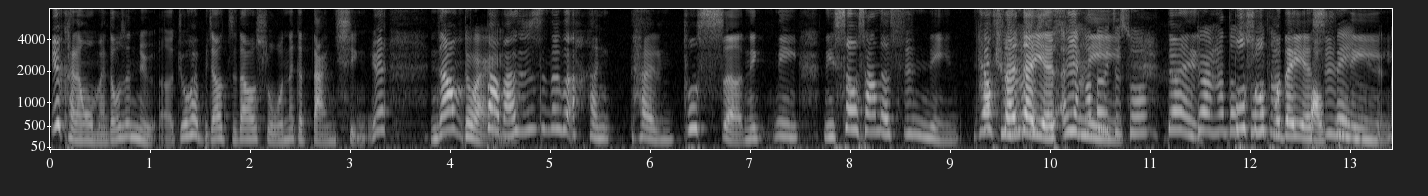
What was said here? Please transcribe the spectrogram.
因为可能我们都是女儿，就会比较知道说那个担心，因为。你知道，对，爸爸就是那个很很不舍，你你你受伤的是你，要生的也是你，对，对啊，他都不舒服的也是你，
